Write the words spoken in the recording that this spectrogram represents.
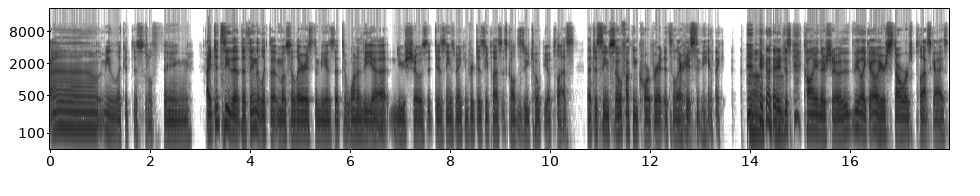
Uh, let me look at this little thing. I did see that the thing that looked the most hilarious to me is that to one of the uh, new shows that Disney's making for Disney Plus is called Zootopia Plus. That just seems so fucking corporate. It's hilarious to me. Like Uh, they're uh. just calling their show. It'd be like, oh, here's Star Wars Plus, guys.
